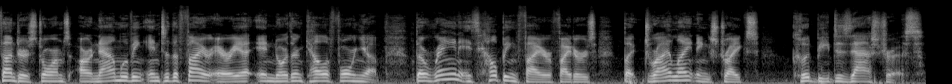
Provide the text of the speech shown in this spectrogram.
Thunderstorms are now moving into the fire area in Northern California. The rain is helping firefighters, but dry lightning strikes could be disastrous.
